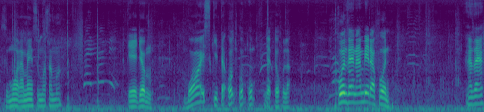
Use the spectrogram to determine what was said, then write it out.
semua nak main semua sama. Okey, jom. Boys, kita op op op jatuh pula. Phone saya nak ambil dah phone. Ha saya.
